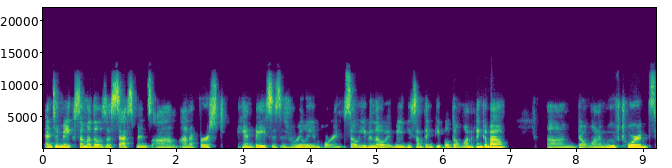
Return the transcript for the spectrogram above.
and to make some of those assessments um, on a first hand basis is really important. So even though it may be something people don't want to think about um, don't want to move towards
